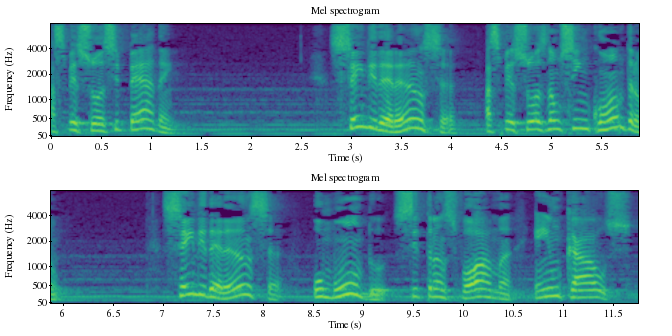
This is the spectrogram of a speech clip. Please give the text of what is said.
as pessoas se perdem. Sem liderança, as pessoas não se encontram. Sem liderança, o mundo se transforma em um caos.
